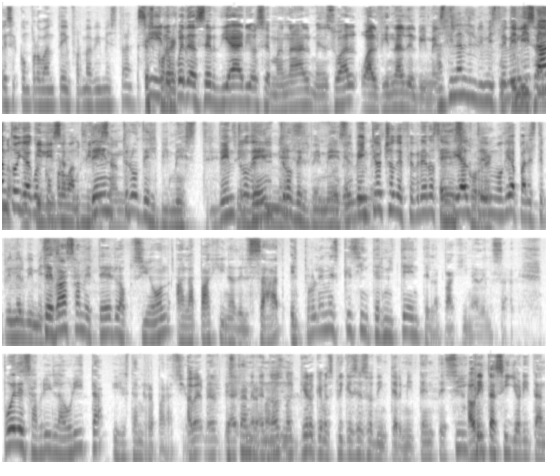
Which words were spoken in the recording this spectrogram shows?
ese comprobante en forma bimestral. Sí, lo puede hacer diario, semanal, mensual o al final del bimestre. Al final del bimestre. Vendí tanto y hago el comprobante. Dentro del bimestre. Dentro, del, dentro bimestre. del bimestre. El 28 de febrero sería el último día para este primer bimestre. Te vas a meter la opción a la página del SAT. El problema es que es intermitente la página del SAT. Puedes abrirla ahorita y está en reparación. A ver, está en reparación. No, quiero que me expliques eso de intermitente. ahorita sí y ahorita no.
